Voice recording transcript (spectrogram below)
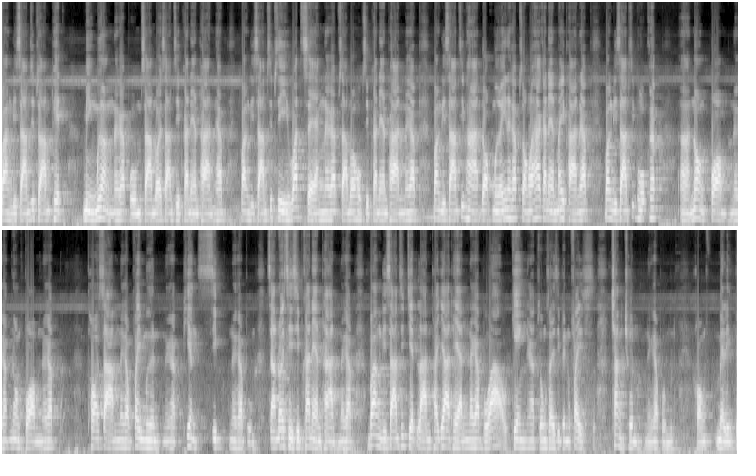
บ้างที่ 33 เพชร หมิ่งเมืองนะครับผม 330 คะแนนผ่านครับบางที่ 34 วัดแสงนะครับ360 คะแนนผ่านนะครับบางที่35 ดอกเหมยนะครับ205 คะแนนไม่ผ่านครับบางที่36 ครับอ่าน่องปอมนะครับน่องปอมนะครับทอ3นะครับไฟหมื่นนะครับเพียง 10นะครับผม340 คะแนนผ่านนะครับบ้างที่ 37ล้านพญาแทนนะครับว้าวเก่งนะครับสงสัยสิเป็นไฟช่างชนนะครับผม ของแมลิงเป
